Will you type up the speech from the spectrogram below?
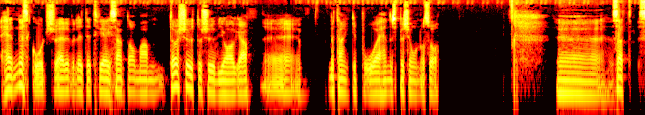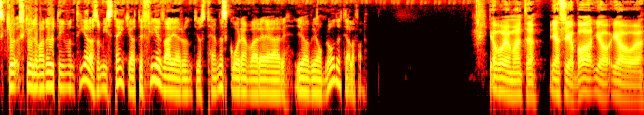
hennes gård så är det väl lite tveksamt om man törs ut och tjuvjaga eh, med tanke på hennes person och så. Eh, så att sku, skulle man ut och inventera så misstänker jag att det är fler vargar runt just hennes gård än vad det är i övriga området i alla fall. Jag bryr mig inte. Alltså jag bara, jag, jag... eh,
